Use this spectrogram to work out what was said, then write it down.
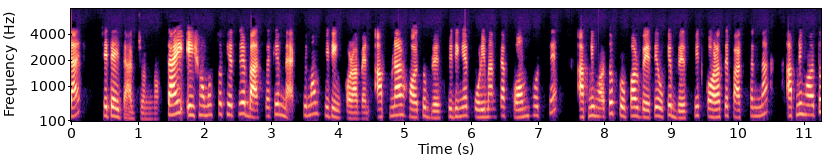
যায় সেটাই তার জন্য। তাই এই সমস্ত ক্ষেত্রে বাচ্চাকে ম্যাক্সিমাম ফিডিং করাবেন। আপনার হয়তো ব্রেস্ট ফিডিং এর পরিমাণটা কম হচ্ছে, আপনি হয়তো প্রপার ওয়েতে ওকে ব্রেস্ট ফিড করাতে পারছেন না, আপনি হয়তো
